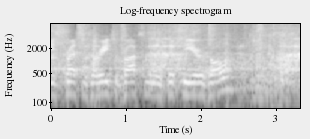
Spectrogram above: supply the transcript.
These presses are each approximately 50 years old.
